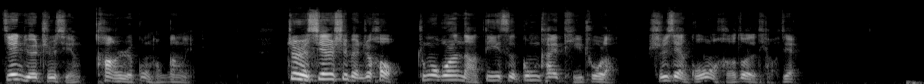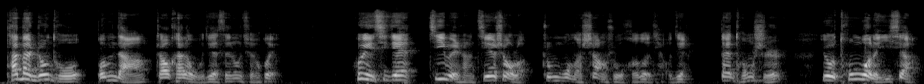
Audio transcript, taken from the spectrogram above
坚决执行抗日共同纲领。这是西安事变之后，中国共产党第一次公开提出了实现国共合作的条件。谈判中途，国民党召开了五届三中全会。会议期间，基本上接受了中共的上述合作条件，但同时又通过了一项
